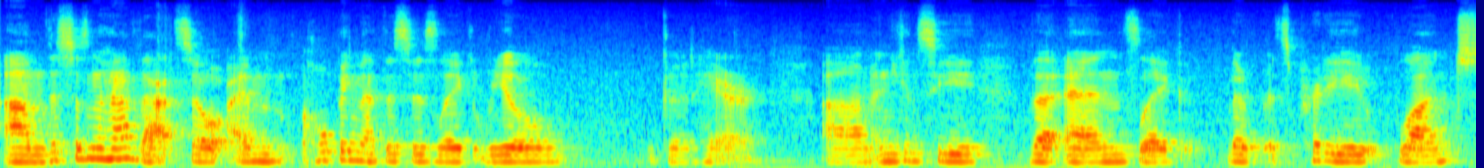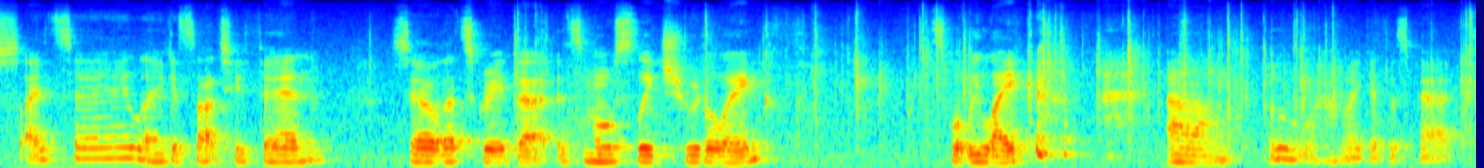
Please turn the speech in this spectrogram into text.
Um, this doesn't have that. So I'm hoping that this is like real good hair. Um, and you can see the ends like it's pretty blunt, I'd say. Like it's not too thin. So that's great that it's mostly true to length. It's what we like. um, ooh, how do I get this back?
